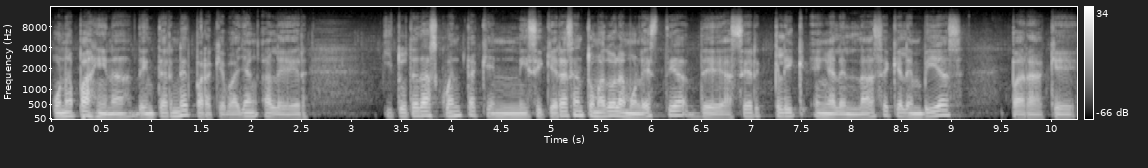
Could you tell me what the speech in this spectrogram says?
una página de internet para que vayan a leer y tú te das cuenta que ni siquiera se han tomado la molestia de hacer clic en el enlace que le envías para que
